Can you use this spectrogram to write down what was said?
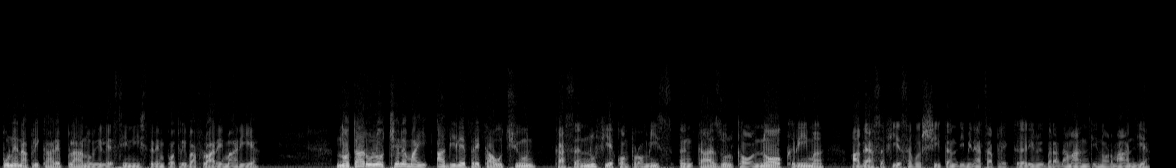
pune în aplicare planurile sinistre împotriva Floarei Maria, notarul luă cele mai abile precauțiuni ca să nu fie compromis în cazul că o nouă crimă avea să fie săvârșită în dimineața plecării lui Bradamant din Normandia,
